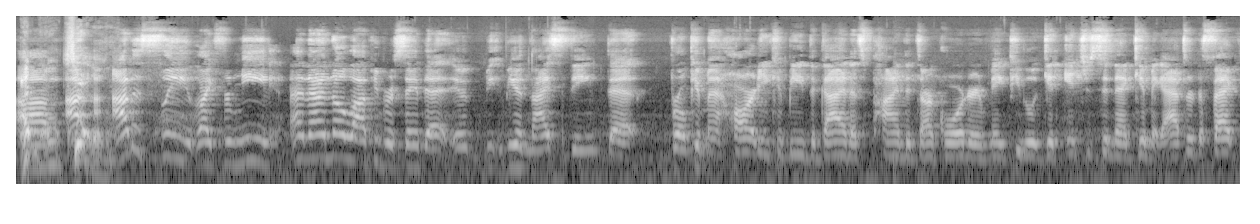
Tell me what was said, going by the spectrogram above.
Um, I, honestly, like for me, and I know a lot of people are saying that it would be, be a nice thing that Broken Matt Hardy could be the guy that's behind the Dark Order and make people get interested in that gimmick after the fact.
